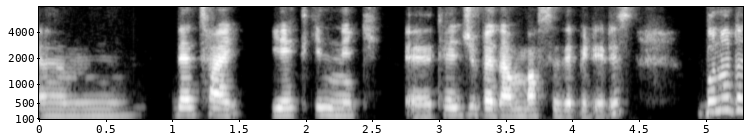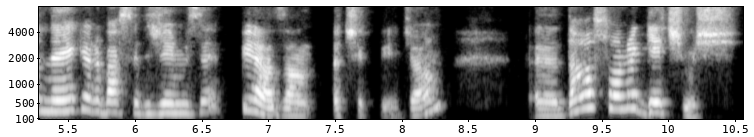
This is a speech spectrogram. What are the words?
e, detay, yetkinlik, e, tecrübeden bahsedebiliriz. Bunu da neye göre bahsedeceğimizi birazdan açıklayacağım. E, daha sonra geçmiş.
